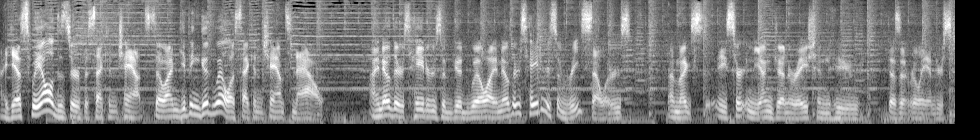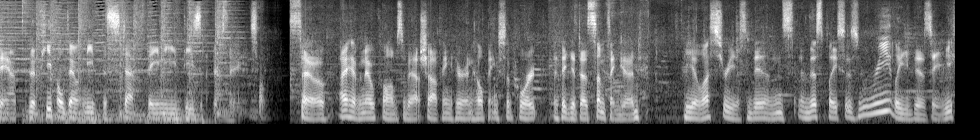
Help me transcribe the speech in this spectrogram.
I guess we all deserve a second chance, so I'm giving Goodwill a second chance now. I know there's haters of Goodwill, I know there's haters of resellers amongst a certain young generation who doesn't really understand that people don't need the stuff, they need these other things. So I have no qualms about shopping here and helping support. I think it does something good. The illustrious bins, and this place is really busy.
